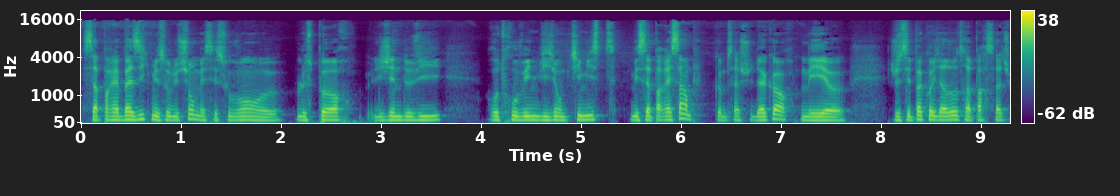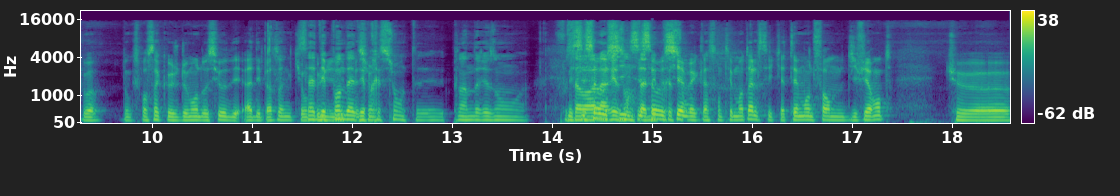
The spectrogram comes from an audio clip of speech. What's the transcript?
ça paraît basique mes solutions, mais c'est souvent euh, le sport, l'hygiène de vie, retrouver une vision optimiste. Mais ça paraît simple, comme ça, je suis d'accord. Mais euh, je sais pas quoi dire d'autre à part ça, tu vois. Donc c'est pour ça que je demande aussi à des personnes qui ont ça dépend de la dépression, t'as plein de raisons. Faut Mais c'est ça la aussi, c'est ça aussi avec la santé mentale, c'est qu'il y a tellement de formes différentes que euh,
